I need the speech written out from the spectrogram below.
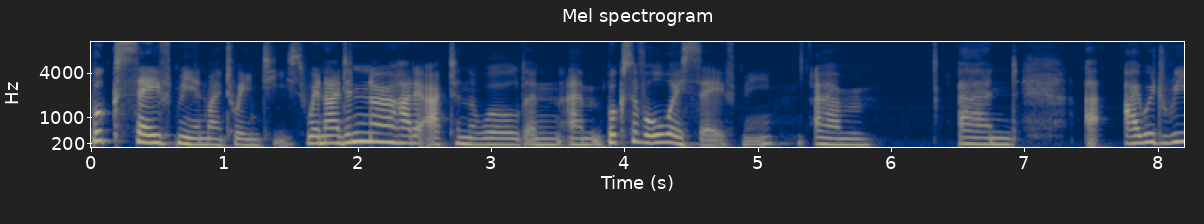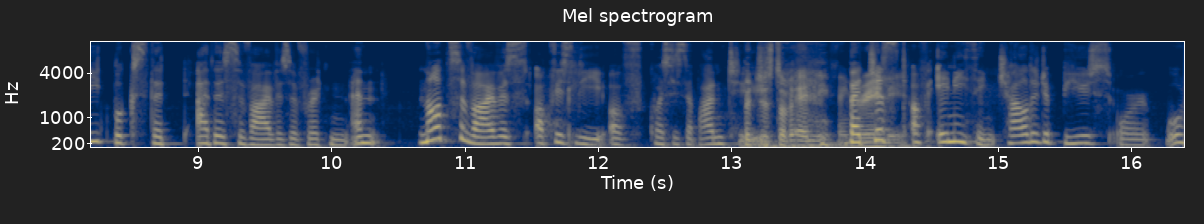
books saved me in my twenties when I didn't know how to act in the world, and um, books have always saved me. Um, and I, I would read books that other survivors have written, and not survivors, obviously, of Kwasizabantu, But just of anything, but really. just of anything, childhood abuse or or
